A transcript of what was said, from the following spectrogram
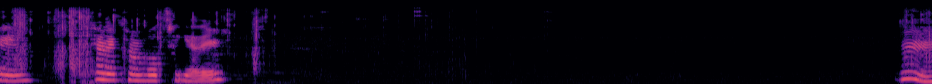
Okay, kind of crumbled together. Hmm.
